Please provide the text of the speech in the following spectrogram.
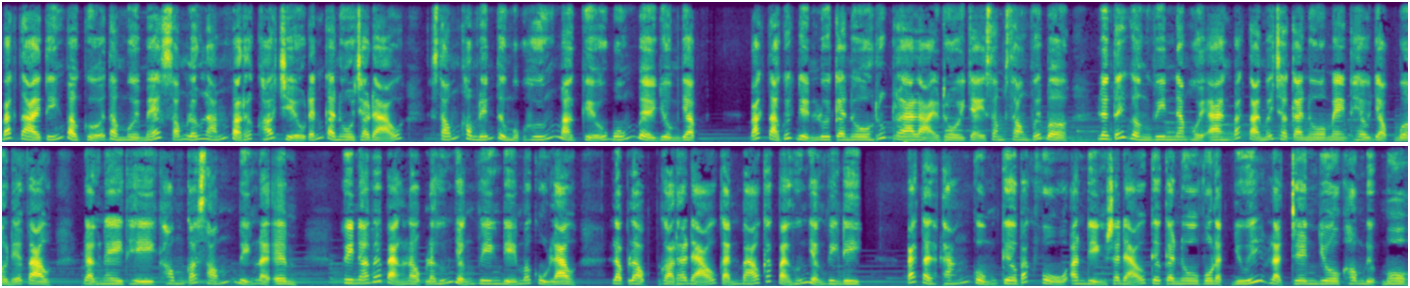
Bác Tài tiến vào cửa tầm 10 mét, sóng lớn lắm và rất khó chịu đánh cano trao đảo. Sóng không đến từ một hướng mà kiểu bốn bề dồn dập. Bác Tài quyết định lui cano rút ra lại rồi chạy song song với bờ. Lên tới gần Vin Nam Hội An, bác Tài mới cho cano men theo dọc bờ để vào. Đoạn này thì không có sóng, biển lại êm. Huy nói với bạn Lộc là hướng dẫn viên điểm ở Cù Lao. Lộc Lộc gọi ra đảo cảnh báo các bạn hướng dẫn viên đi. Bác Tài Thắng cũng kêu bác phụ anh điện ra đảo kêu cano vô lạch dưới là trên vô không được mô.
